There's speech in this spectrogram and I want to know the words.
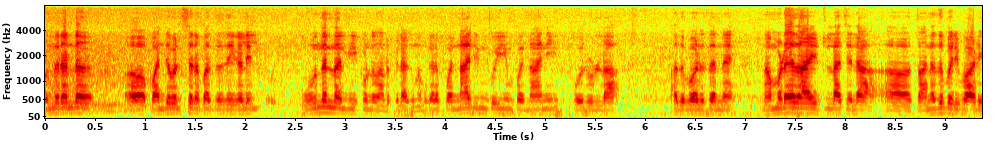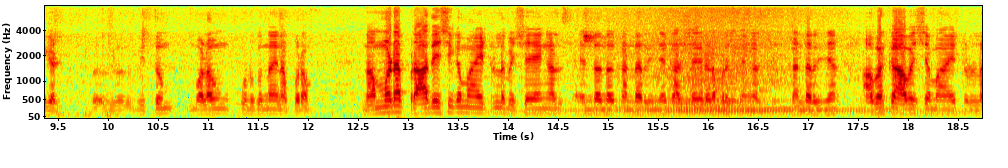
ഒന്ന് രണ്ട് പഞ്ചവത്സര പദ്ധതികളിൽ ഊന്നൽ നൽകിക്കൊണ്ട് നടപ്പിലാക്കും നമുക്കറിയാം പൊന്നാനിൻ കൊയ്യും പൊന്നാനി പോലുള്ള അതുപോലെ തന്നെ നമ്മുടേതായിട്ടുള്ള ചില തനത് പരിപാടികൾ വിത്തും വളവും കൊടുക്കുന്നതിനപ്പുറം നമ്മുടെ പ്രാദേശികമായിട്ടുള്ള വിഷയങ്ങൾ എന്തെന്ന് കണ്ടറിഞ്ഞ് കർഷകരുടെ പ്രശ്നങ്ങൾ കണ്ടറിഞ്ഞ് അവർക്ക് ആവശ്യമായിട്ടുള്ള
